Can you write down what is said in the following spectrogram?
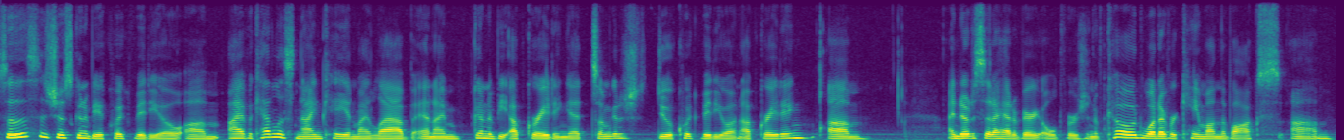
So this is just going to be a quick video. Um, I have a Catalyst 9K in my lab and I'm going to be upgrading it. So I'm going to just do a quick video on upgrading. Um, I noticed that I had a very old version of code, whatever came on the box. Um,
